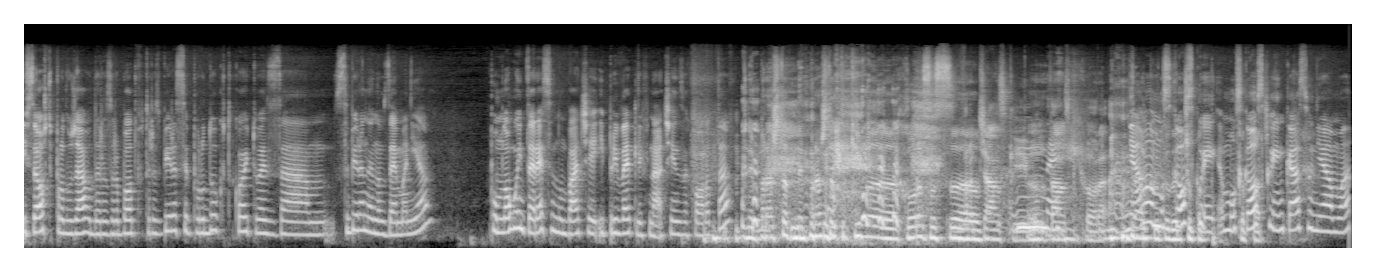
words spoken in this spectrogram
и все още продължават да разработват, разбира се, продукт, който е за събиране на вземания по много интересен обаче и приветлив начин за хората. Не пращат, не пращат такива хора с... Врачански, дански хора. Няма, да, московско, да московско инкасо няма,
